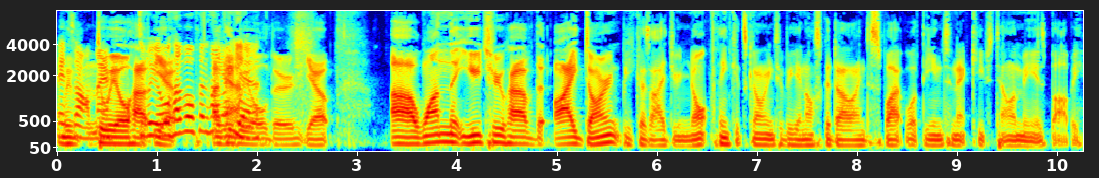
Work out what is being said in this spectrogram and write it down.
it's We- on there. Do we all have? Do we all yeah, have Oppenheimer? I think Yeah. we all do. Yep. Uh, one that you two have that I don't because I do not think it's going to be an Oscar darling, despite what the internet keeps telling me is Barbie.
